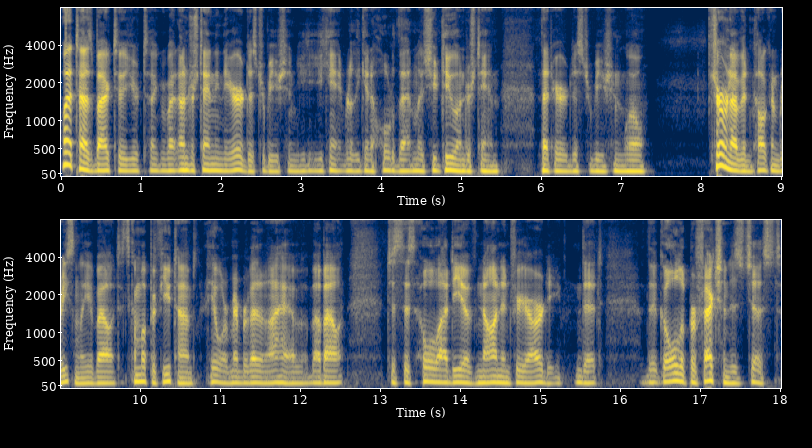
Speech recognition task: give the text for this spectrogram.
Well, that ties back to you're talking about understanding the error distribution. You, you can't really get a hold of that unless you do understand that error distribution well. Shervin and I've been talking recently about it's come up a few times. He'll remember better than I have about just this whole idea of non-inferiority that the goal of perfection is just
